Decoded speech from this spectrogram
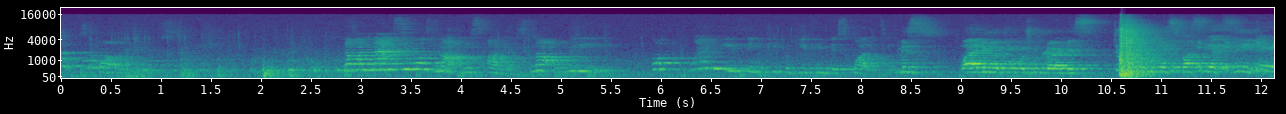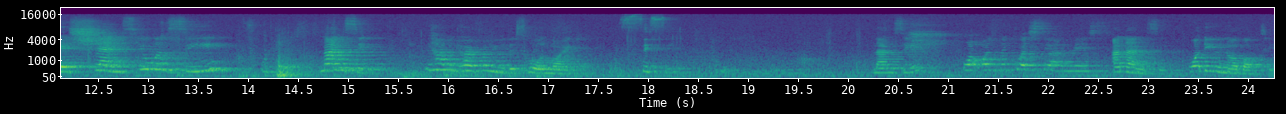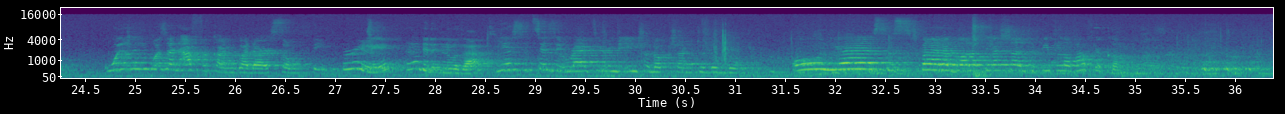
No, Nancy was not dishonest. Not really. But why do you think people give him this quality? Miss, why do you think we should learn this stupid things for CXC? Patience, you will see. Nancy, we haven't heard from you this whole morning. Sissy. Nancy? What was the question, miss? And Nancy, what do you know about it? Well, he was an African god or something. Really? I didn't know that. Yes, it says it right here in the introduction to the book. Oh yes, the spider god of the Ashanti people of Africa.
